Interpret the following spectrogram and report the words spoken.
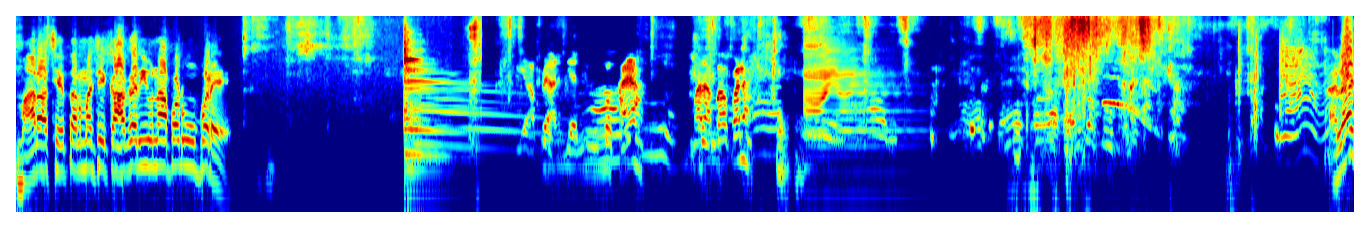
મારા ખેતરમાંથી કાગરિયું ના પડવું પડે. આપણે આરબી આદમી ઊભો ખાયા. મારા બાપાને. અલા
